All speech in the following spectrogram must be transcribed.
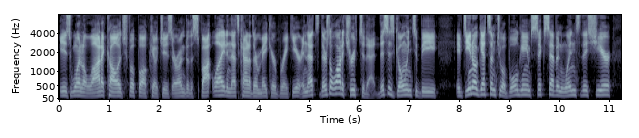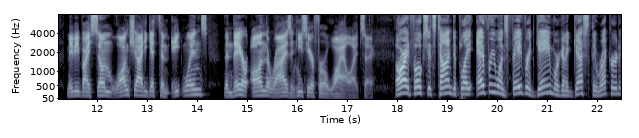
is when a lot of college football coaches are under the spotlight, and that's kind of their make or break year. And that's there's a lot of truth to that. This is going to be if Dino gets them to a bowl game, six, seven wins this year, maybe by some long shot he gets them eight wins, then they are on the rise, and he's here for a while. I'd say. All right, folks, it's time to play everyone's favorite game. We're going to guess the record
